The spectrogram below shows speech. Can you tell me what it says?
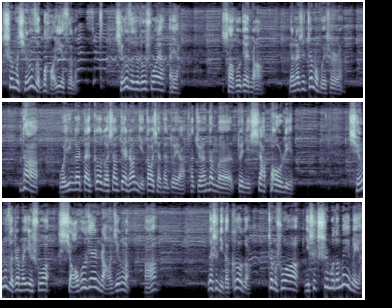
赤木晴子不好意思了，晴子就直说呀：哎呀，小胡子店长，原来是这么回事啊，那……”我应该带哥哥向店长你道歉才对呀，他居然那么对你下暴力。晴子这么一说，小胡子店长惊了啊，那是你的哥哥，这么说你是赤木的妹妹呀？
